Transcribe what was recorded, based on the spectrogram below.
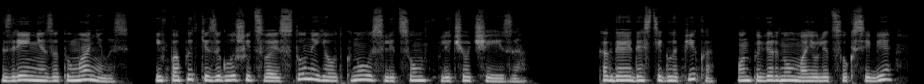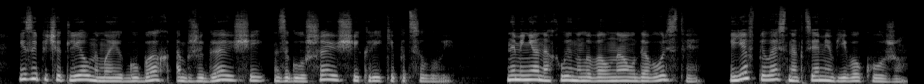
Зрение затуманилось, и в попытке заглушить свои стоны я уткнулась лицом в плечо Чейза. Когда я достигла пика, он повернул моё лицо к себе и запечатлел на моих губах обжигающий, заглушающий крики поцелуй. На меня нахлынула волна удовольствия, и я впилась ногтями в его кожу.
